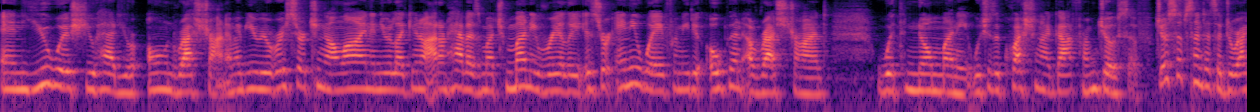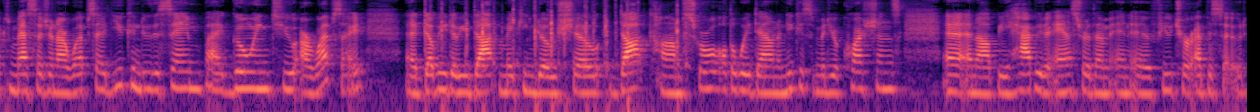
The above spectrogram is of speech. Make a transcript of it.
and you wish you had your own restaurant. And maybe you're researching online and you're like, you know, I don't have as much money really. Is there any way for me to open a restaurant with no money? Which is a question I got from Joseph. Joseph sent us a direct message on our website. You can do the same by going to our website at www.makingdoughshow.com. Scroll all the way down and you can submit your questions and I'll be happy to answer them in a future episode.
